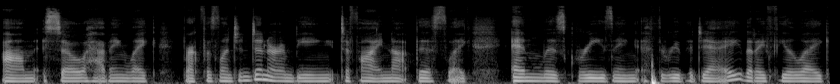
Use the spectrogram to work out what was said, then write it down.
Um, so having like breakfast, lunch, and dinner and being defined, not this like endless grazing through the day that I feel like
